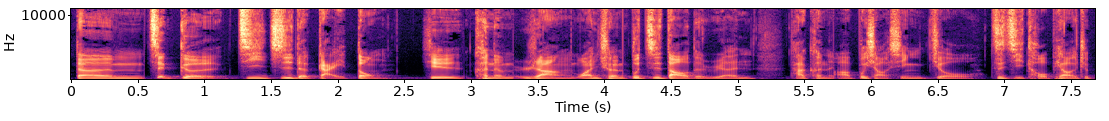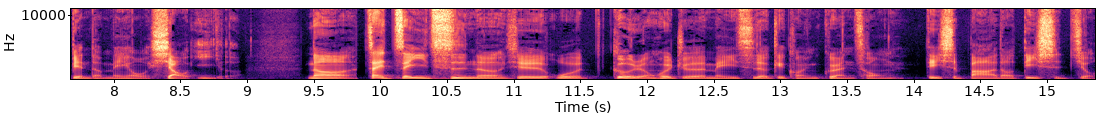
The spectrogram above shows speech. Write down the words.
但这个机制的改动，其实可能让完全不知道的人，他可能啊不小心就自己投票就变得没有效益了。那在这一次呢，其实我个人会觉得，每一次的 Gitcoin Grant 从第十八到第十九，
